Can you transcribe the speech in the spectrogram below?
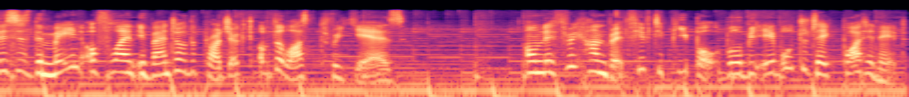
This is the main offline event of the project of the last three years. Only 350 people will be able to take part in it.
